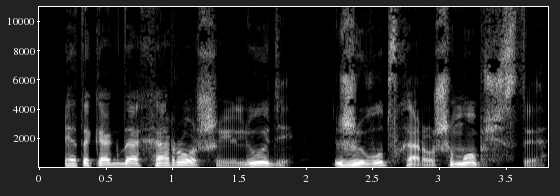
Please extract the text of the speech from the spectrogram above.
— это когда хорошие люди живут в хорошем обществе.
